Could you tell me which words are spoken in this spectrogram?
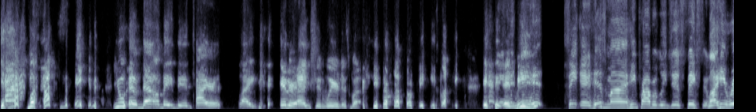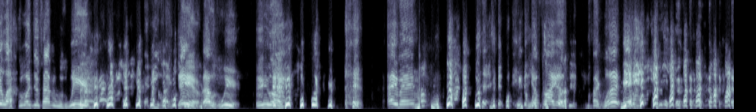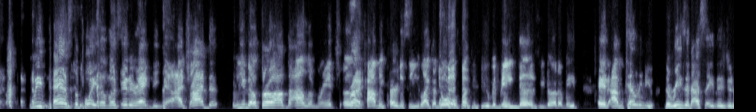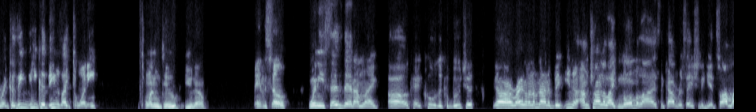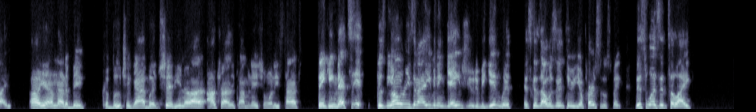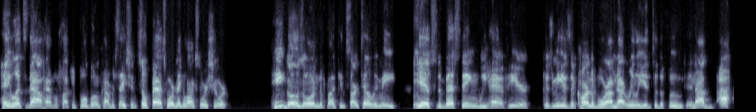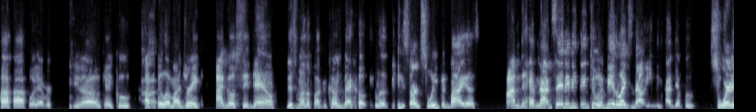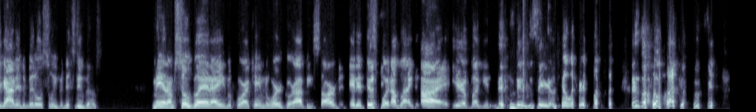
Yeah, but I'm saying you have now made the entire like interaction weird as fuck. You know what I mean? Like, and, and me. See, in his mind, he probably just fixed it. Like he realized what just happened was weird. and he like, damn, that was weird. And he like, hey man, your fire like what? Yeah. we passed the point of us interacting now. I tried to, you know, throw out the olive branch uh, of Right. common courtesy like a normal fucking human being does. You know what I mean? And I'm telling you, the reason I say this generation, because he he could he was like 20, 22, you know. And so when he says that, I'm like, oh, okay, cool. The kombucha, yeah, right on. I'm not a big, you know, I'm trying to like normalize the conversation again. So I'm like, oh yeah, I'm not a big kombucha guy, but shit, you know, I, I'll try the combination one of these times, thinking that's it. Because the only reason I even engaged you to begin with is because I was into your personal space. This wasn't to like, hey, let's now have a fucking full blown conversation. So fast forward, make a long story short, he goes on to fucking start telling me, yeah, it's the best thing we have here. Cause me as a carnivore, I'm not really into the food. And I ah ha ha whatever. You know, okay, cool. I Uh, fill up my drink. I go sit down. This motherfucker comes back up. Look, he starts sweeping by us. I have not said anything to him. Me and Lex now eating the goddamn food. Swear to God, in the middle of sweeping, this dude goes, Man, I'm so glad I ate before I came to work, or I'd be starving. And at this point, I'm like, All right, you're a fucking this dude's a serial killer. this motherfucker.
